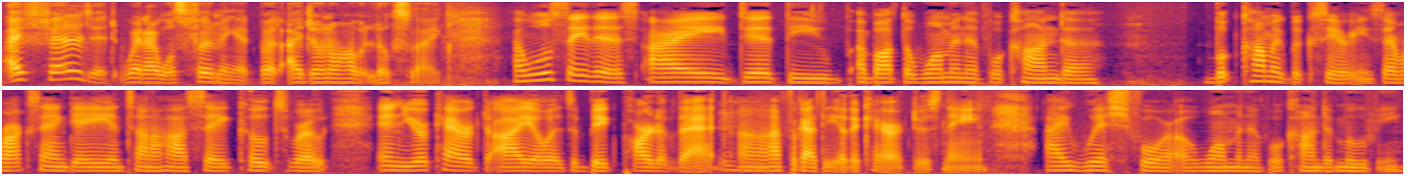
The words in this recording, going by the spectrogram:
I felt it when I was filming it, but I don't know how it looks like. I will say this: I did the about the Woman of Wakanda book comic book series that Roxane Gay and Ta-Nehisi Coates wrote, and your character Ayo is a big part of that. Mm-hmm. Uh, I forgot the other character's name. I wish for a Woman of Wakanda movie.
